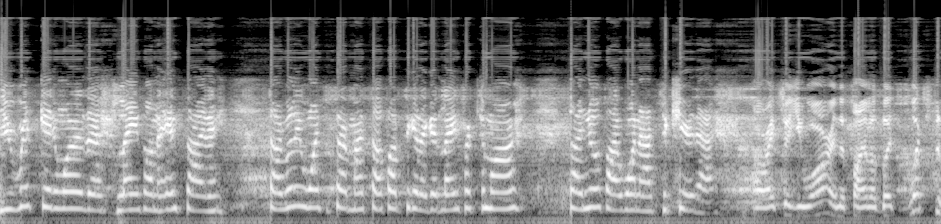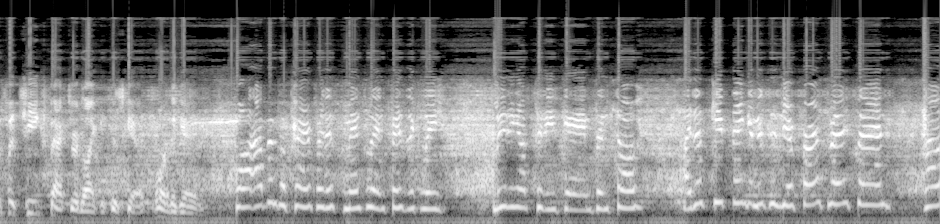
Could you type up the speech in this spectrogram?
you risk getting one of the lanes on the inside. And so I really want to set myself up to get a good lane for tomorrow. So I knew if I won, I'd secure that. All right, so you are in the final, but what's the fatigue factor like at this game, for the game? Well, I've been preparing for this mentally and physically leading up to these games. And so I just keep thinking this is your first race and have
